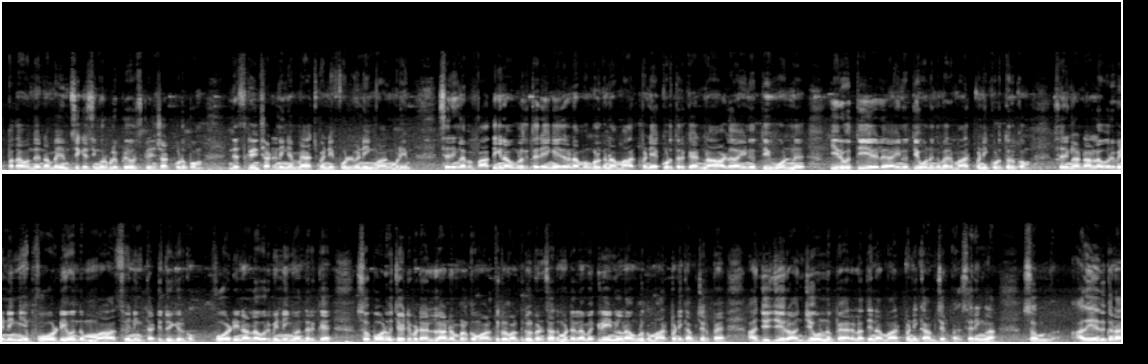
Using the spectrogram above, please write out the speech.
அப்போ தான் வந்து நம்ம எம்சி கேசிங் குரூப்பில் இப்படி ஒரு ஸ்க்ரீன்ஷாட் கொடுப்போம். இந்த ஸ்க்ரீன்ஷாட்டை நீங்கள் மேட்ச் பண்ணி ஃபுல் வினிங் வாங்க முடியும். சரிங்களா? இப்போ பார்த்தீங்கன்னா உங்களுக்கு தெரியுங்க. இதில் நம்ம உங்களுக்கு நான் மார்க் பண்ணியே கொடுத்துருக்கேன். நாலு ஐநூற்றி ஒன்று இருபத்தி ஏழு ஐநூற்றி ஒன்று இந்த மாதிரி மார்க் பண்ணி கொடுத்துருக்கோம். சரிங்களா? நல்ல ஒரு வின்னிங் ஃபோர் டி வந்து மாஸ் வின்னிங் தட்டி தூக்கியிருக்கும். ஃபோர் டி நல்ல ஒரு வின்னிங் வந்திருக்கு. ஸோ போர்டு வச்சு வெட்டிப்பட்ட எல்லா நம்மளுக்கும் வாழ்த்துக்கள் வாழ்த்துக்கள் ஃப்ரெண்ட்ஸ் அது மட்டும் இல்லாமல் க்ரீனில் நான் உங்களுக்கு மார்க் பண்ணி காமிச்சிருப்பேன். அஞ்சு ஜீரோ அஞ்சு ஒன்று பேர் எல்லாத்தையும் நான் மார்க் பண்ணி காமிச்சிருப்பேன். சரிங்களா? ஸோ அது எதுக்குன்னா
